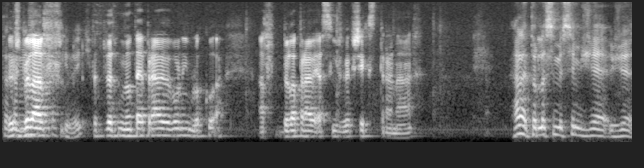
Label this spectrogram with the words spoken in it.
to už byla, v, to, to, no to je právě ve volném bloku a, a byla právě asi už ve všech stranách. Hele, tohle si myslím, že, že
